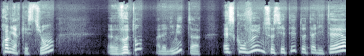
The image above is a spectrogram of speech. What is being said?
Première question, euh, votons à la limite. Est-ce qu'on veut une société totalitaire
